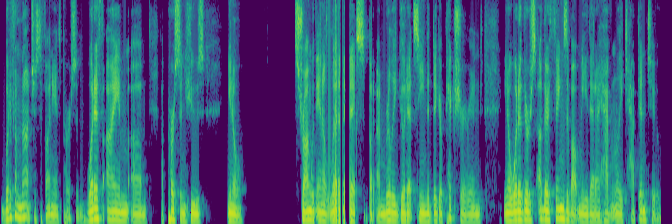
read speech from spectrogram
what if I'm not just a finance person? What if I am um, a person who's, you know, strong with analytics, but I'm really good at seeing the bigger picture? And, you know, what are there's other things about me that I haven't really tapped into?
